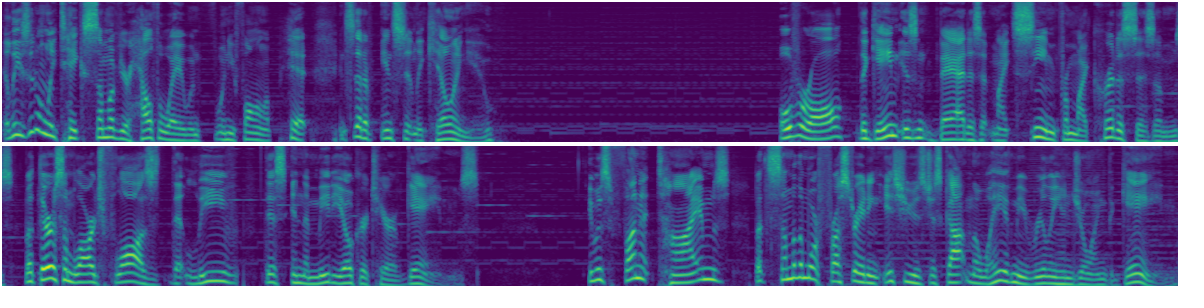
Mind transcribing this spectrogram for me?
At least it only takes some of your health away when, when you fall in a pit, instead of instantly killing you. Overall, the game isn't bad as it might seem from my criticisms, but there are some large flaws that leave this in the mediocre tier of games. It was fun at times, but some of the more frustrating issues just got in the way of me really enjoying the game.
